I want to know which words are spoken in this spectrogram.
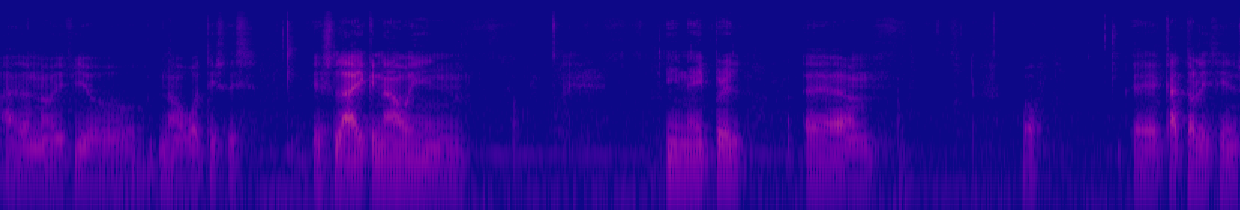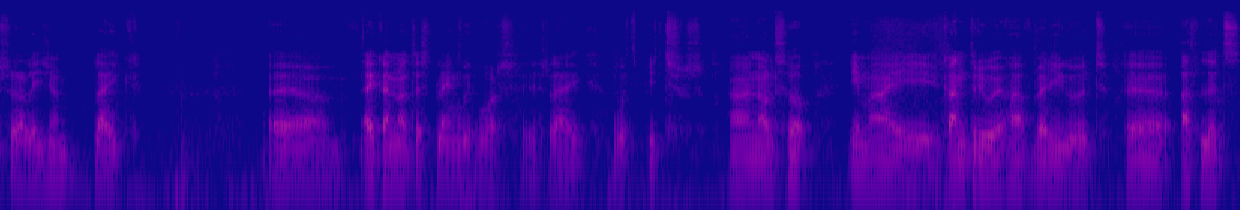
I don't know if you know what is this. It's like now in in April. Um, oh, uh, Catholicism religion like uh, I cannot explain with words. It's like with pictures. And also in my country we have very good uh, athletes.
